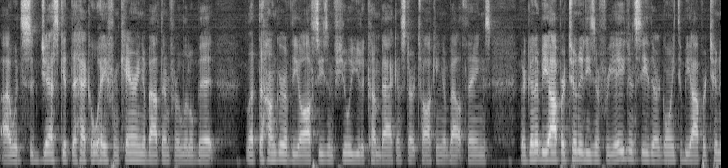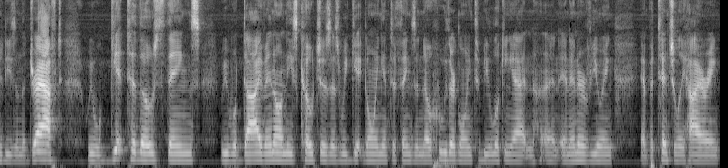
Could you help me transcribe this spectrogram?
I would suggest get the heck away from caring about them for a little bit. Let the hunger of the offseason fuel you to come back and start talking about things there are going to be opportunities in free agency. There are going to be opportunities in the draft. We will get to those things. We will dive in on these coaches as we get going into things and know who they're going to be looking at and, and, and interviewing and potentially hiring.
